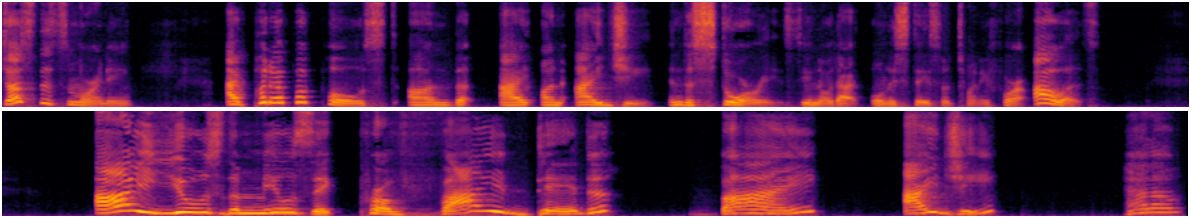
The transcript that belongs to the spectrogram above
just this morning, I put up a post on the I on IG in the stories. You know that only stays for 24 hours. I use the music provided by IG. Hello,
